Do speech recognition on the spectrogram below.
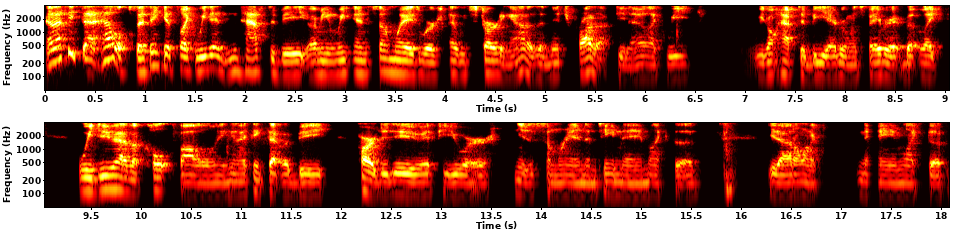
and I think that helps. I think it's like we didn't have to be. I mean, we in some ways we're at least starting out as a niche product. You know, like we we don't have to be everyone's favorite, but like we do have a cult following, and I think that would be hard to do if you were you know just some random team name like the you know I don't want to name like the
